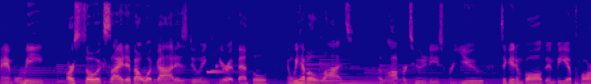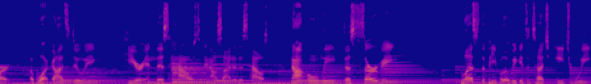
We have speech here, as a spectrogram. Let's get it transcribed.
Man, we are so excited about what God is doing here at Bethel, and we have a lot of opportunities for you to get involved and be a part of what God's doing here in this house and outside of this house. Not only does serving bless the people that we get to touch each week,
